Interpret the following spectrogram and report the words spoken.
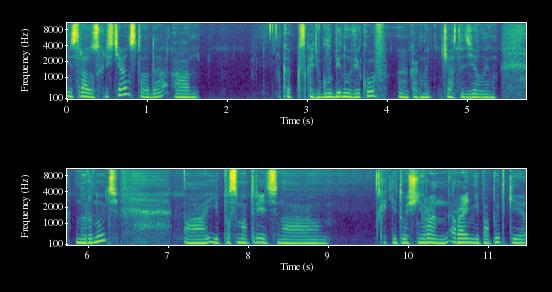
не сразу с христианства, да, а как сказать, в глубину веков, э, как мы часто делаем, нырнуть а, и посмотреть на какие-то очень ран, ранние попытки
